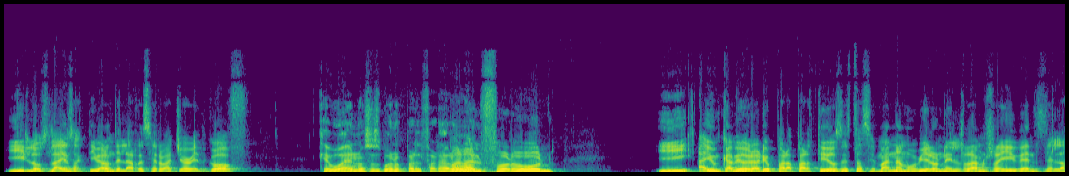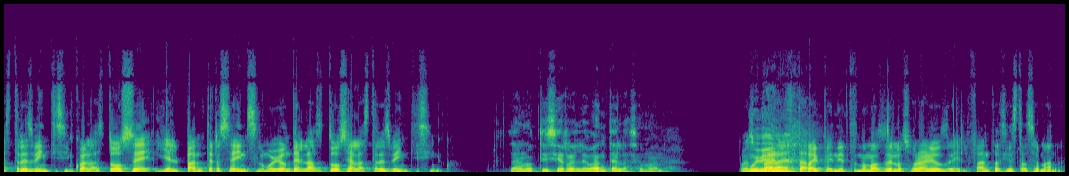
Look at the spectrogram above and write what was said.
Y los Lions activaron de la reserva Jared Goff. Qué bueno, eso es bueno para el faraón. Para el faraón. Y hay un cambio de horario para partidos de esta semana. Movieron el Rams Ravens de las 3.25 a las 12 y el Panther Saints lo movieron de las 12 a las 3.25. La noticia relevante de la semana. Pues Muy para bien. estar ahí pendientes nomás de los horarios del Fantasy esta semana.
